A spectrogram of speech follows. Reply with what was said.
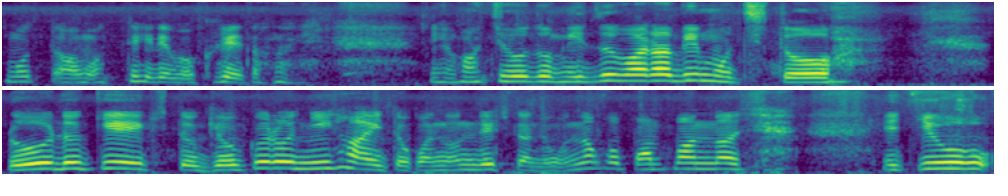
もっと余っていれば食えたのに。今ちょうど水わらび餅とロールケーキと玉露2杯とか飲んできたんでお腹パンパンだし。一応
